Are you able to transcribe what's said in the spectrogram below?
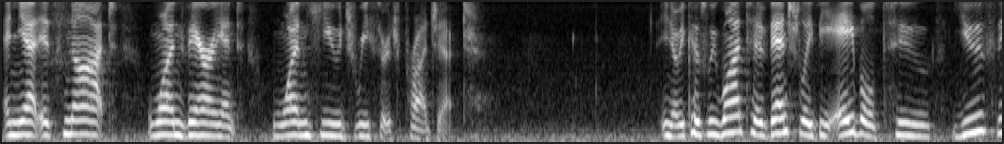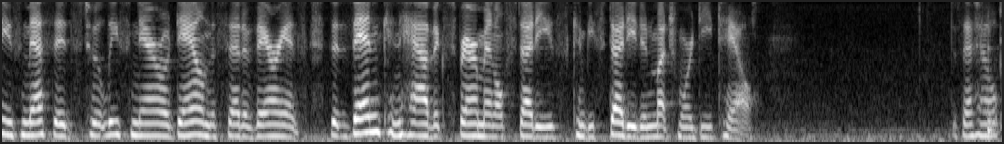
and yet it's not one variant, one huge research project you know, because we want to eventually be able to use these methods to at least narrow down the set of variants that then can have experimental studies, can be studied in much more detail. Does that help?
